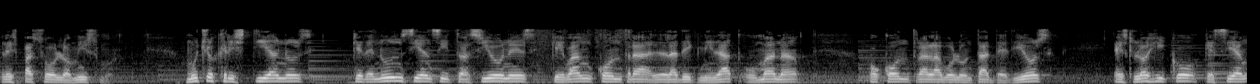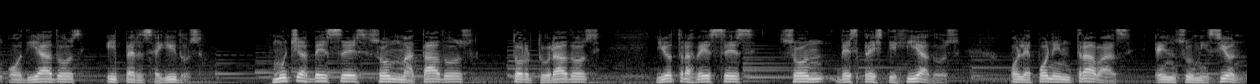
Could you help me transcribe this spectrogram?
les pasó lo mismo. Muchos cristianos que denuncian situaciones que van contra la dignidad humana o contra la voluntad de Dios, es lógico que sean odiados y perseguidos. Muchas veces son matados, torturados y otras veces son desprestigiados o le ponen trabas en su misión.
